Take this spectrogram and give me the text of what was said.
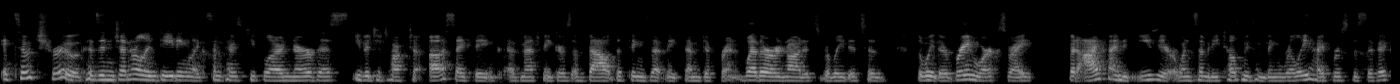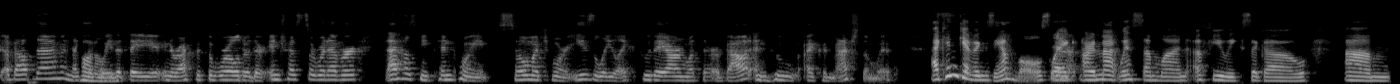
It's so true because in general in dating, like sometimes people are nervous even to talk to us, I think, as matchmakers about the things that make them different, whether or not it's related to the way their brain works, right? But I find it easier when somebody tells me something really hyper specific about them and like the way that they interact with the world or their interests or whatever. That helps me pinpoint so much more easily like who they are and what they're about and who I could match them with. I can give examples. Like Yeah. I met with someone a few weeks ago um,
